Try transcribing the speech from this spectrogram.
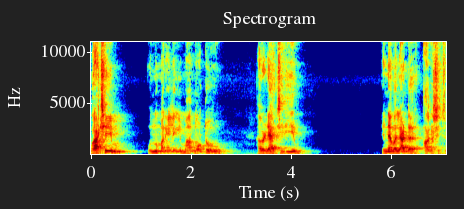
ഭാഷയും ഒന്നും അറിയില്ലെങ്കിലും ആ നോട്ടവും അവരുടെ ആ ചിരിയും എന്നെ വല്ലാണ്ട് ആകർഷിച്ചു.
